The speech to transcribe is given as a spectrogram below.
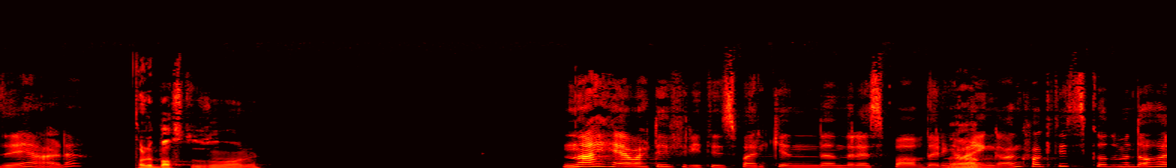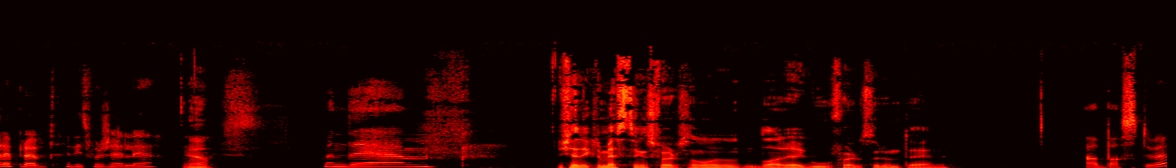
det er det. Tar du badstue nå, eller? Nei, jeg har vært i fritidsparken, den der spa-avdelinga, Ja. gang, faktisk. Og, men da har jeg prøvd litt forskjellige. Ja. Men det Du kjenner ikke mestringsfølelse og den godfølelse rundt det, eller? Av badstue?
